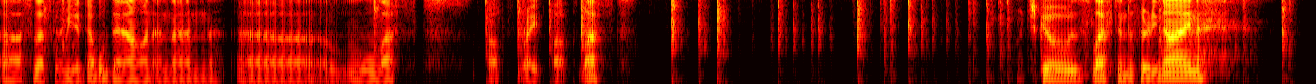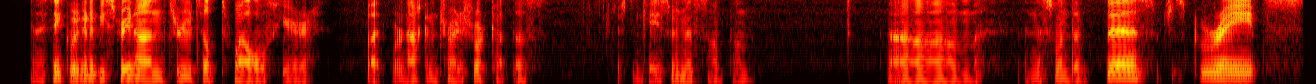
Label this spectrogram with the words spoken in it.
Uh, so that's going to be a double down and then uh, left, up, right, up, left. which goes left into 39. And I think we're going to be straight on through till 12 here, but we're not going to try to shortcut this, just in case we miss something. Um, and this one does this, which is great. So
